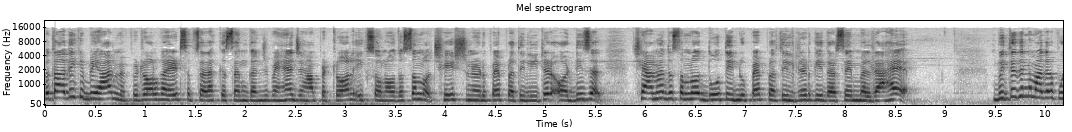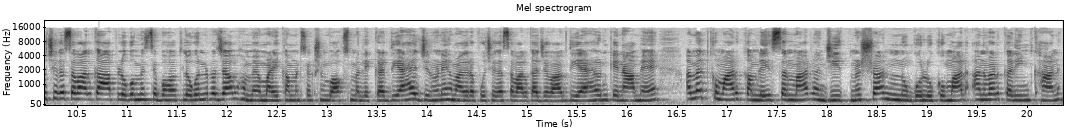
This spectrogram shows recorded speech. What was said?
बता दें कि बिहार में पेट्रोल का रेट सबसे ज़्यादा किशनगंज में है, जहाँ पेट्रोल एक सौ नौ दशमलव छह शून्य रुपए प्रति लीटर और डीजल छियानवे दशमलव दो तीन रुपए प्रति लीटर की दर से मिल रहा है। बीते दिन हमारे पूछे गए सवाल का आप लोगों में से बहुत लोगों ने जवाब हमें हमारे कमेंट सेक्शन बॉक्स में लिख कर दिया है, जिन्होंने हमारे पूछे गए सवाल का जवाब दिया है। उनके नाम है अमित कुमार, कमलेश शर्मा, रंजीत मिश्रा, नुनू गोलू कुमार, अनवर करीम खान,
